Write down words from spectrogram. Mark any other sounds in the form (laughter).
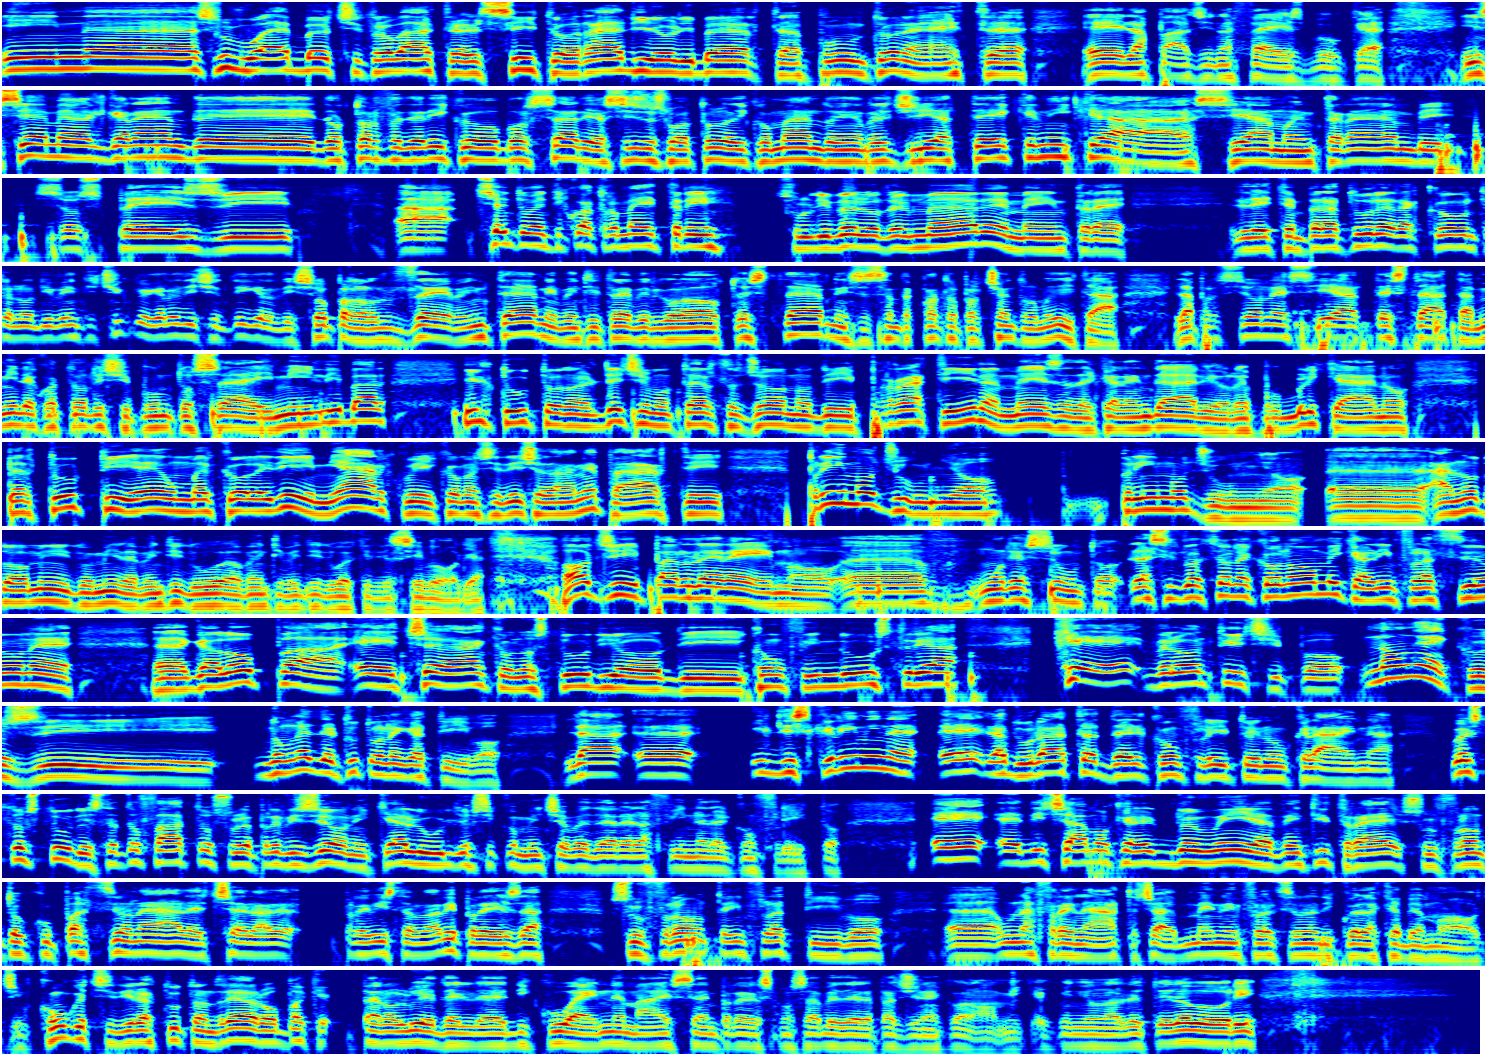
In, uh, sul web ci trovate il sito radioliberta.net e la pagina Facebook. Insieme al grande dottor Federico Borsari, assiso sulla tolla di comando in regia tecnica, siamo entrambi sospesi a 124 metri sul livello del mare, mentre le temperature raccontano di 25 gradi centigradi sopra lo zero interni, 23,8 esterni, 64% l'umidità. La pressione si è attestata a 1014,6 millibar. Il tutto nel decimo terzo giorno di Pratina, mese del calendario repubblicano. Per tutti è un mercoledì, miarqui, come si dice dalle mie parti, primo giugno primo giugno, eh, anno domini 2022 o 2022 che dir si voglia. Oggi parleremo, eh, un riassunto, la situazione economica, l'inflazione eh, galoppa e c'è anche uno studio di Confindustria che, ve lo anticipo, non è così, non è del tutto negativo. La, eh, il discrimine è la durata del conflitto in Ucraina. Questo studio è stato fatto sulle previsioni che a luglio si comincia a vedere la fine del conflitto e eh, diciamo che nel 2023 sul fronte occupazionale c'era prevista una ripresa, sul fronte inflattivo eh, una frenata, cioè meno inflazione di quella che abbiamo oggi. Comunque ci dirà tutto Andrea Ropa, che però lui è del, di QN, ma è sempre responsabile delle pagine economiche, quindi non ha detto i lavori.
